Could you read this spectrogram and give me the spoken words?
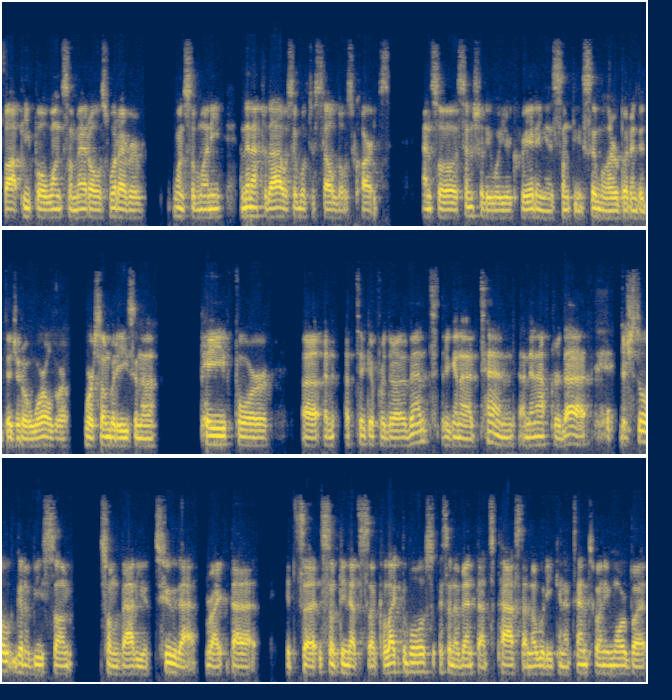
fought people, won some medals, whatever won some money. And then after that, I was able to sell those cards. And so essentially what you're creating is something similar, but in the digital world where, where somebody's to pay for uh, a, a ticket for the event, they're to attend. And then after that, there's still to be some, some value to that, right? That it's, uh, something that's uh, collectibles. It's an event that's passed that nobody can attend to anymore, but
